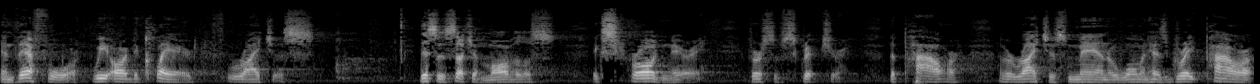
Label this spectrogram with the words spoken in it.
and therefore we are declared righteous. This is such a marvelous, extraordinary verse of Scripture. The power of a righteous man or woman has great power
